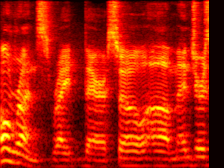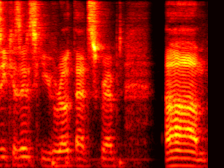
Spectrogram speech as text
home runs right there. So um, and Jerzy Kosinski who wrote that script. Um,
